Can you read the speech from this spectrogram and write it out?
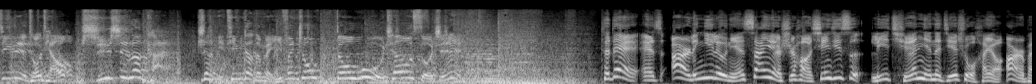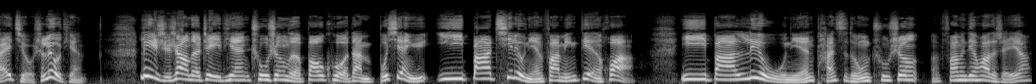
今日头条时事乱侃，让你听到的每一分钟都物超所值。Today is 二零一六年三月十号，星期四，离全年的结束还有二百九十六天。历史上的这一天出生的包括但不限于一八七六年发明电话，一八六五年谭嗣同出生。呃发明电话的谁呀？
